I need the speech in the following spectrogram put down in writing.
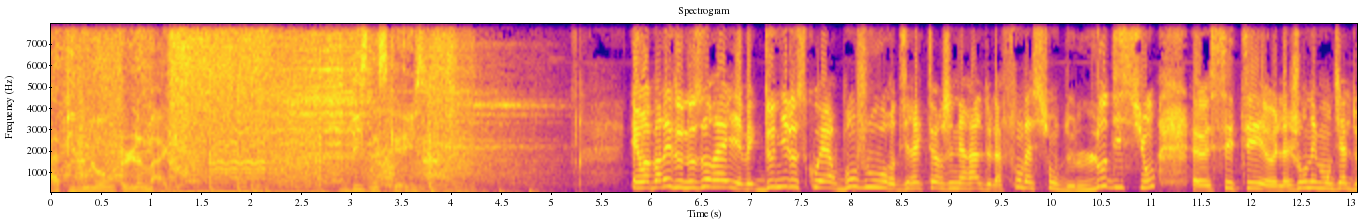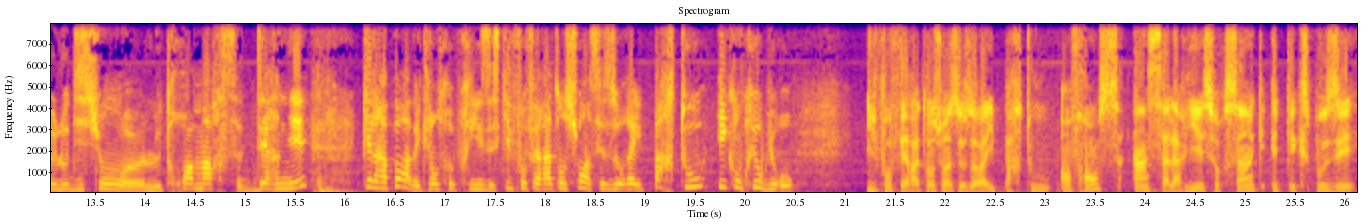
Happy Boulot, le mag. Business Case. Et on va parler de nos oreilles avec Denis Le Square. Bonjour, directeur général de la Fondation de l'audition. Euh, c'était euh, la journée mondiale de l'audition euh, le 3 mars dernier. quel rapport avec l'entreprise? Est-ce qu'il faut faire attention à ses oreilles partout, y compris au bureau? Il faut faire attention à ses oreilles partout. En France, un salarié sur cinq est exposé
